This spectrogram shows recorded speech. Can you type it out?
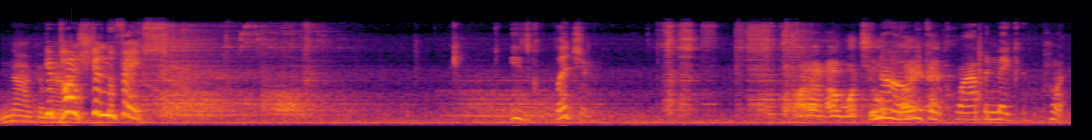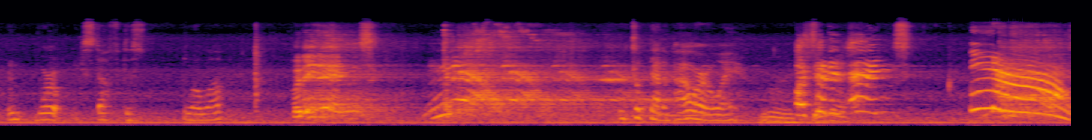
Knock him Get out. punched in the face. he's glitching. I don't know what You you're know, playing he can clap and make point, stuff just blow up. But it ends now. He took that power away. Mm, I said it ends No!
